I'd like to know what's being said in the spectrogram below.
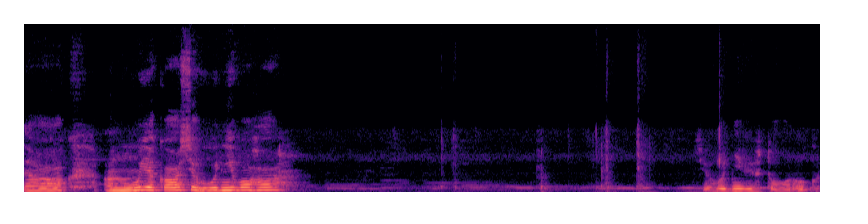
Так, а ну, яка сьогодні вага? Сьогодні вівторок.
